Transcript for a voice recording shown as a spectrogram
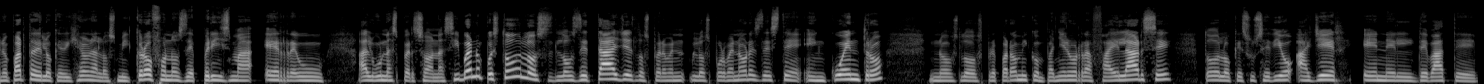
Bueno, parte de lo que dijeron a los micrófonos de Prisma RU algunas personas. Y bueno, pues todos los, los detalles, los, los pormenores de este encuentro nos los preparó mi compañero Rafael Arce, todo lo que sucedió ayer en el debate,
